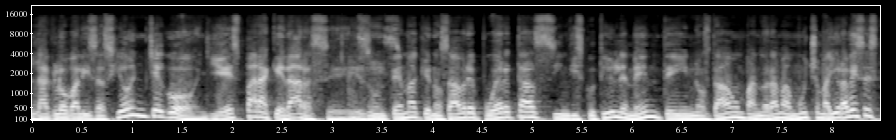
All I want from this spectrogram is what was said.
La globalización llegó y es para quedarse. es un tema que nos abre puertas indiscutiblemente y nos da un panorama mucho mayor. A veces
